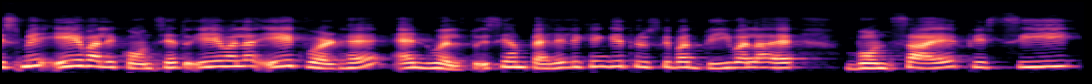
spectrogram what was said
इसमें ए वाले कौन से हैं? तो ए वाला एक वर्ड है एनुअल तो इसे हम पहले लिखेंगे, फिर उसके बाद बी वाला है बोनसाए फिर सी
